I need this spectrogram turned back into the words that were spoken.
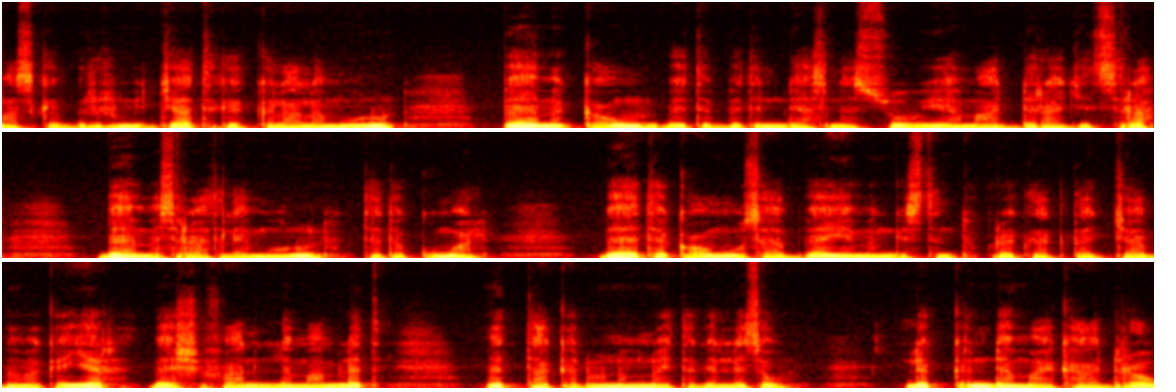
ማስከበር እርምጃ ትክክል አለመሆኑን በመቃወም ብጥብጥ እንዲያስነሱ የማደራጀት ስራ በመስራት ላይ መሆኑን ተጠቁሟል። በተቃውሞ ሳቢያ የመንግስትን ትኩረት አቅጣጫ በመቀየር በሽፋን ለማምለጥ መታቀዱንም ነው የተገለጸው። ልክ እንደ ማይካድራው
